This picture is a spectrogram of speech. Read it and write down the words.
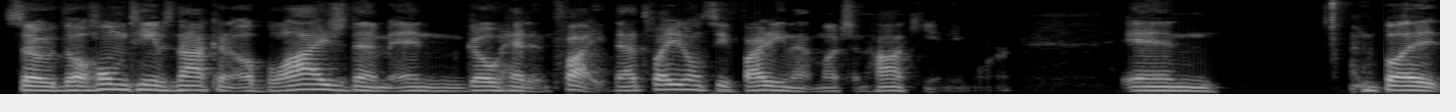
So the home team's not going to oblige them and go ahead and fight. That's why you don't see fighting that much in hockey anymore. And but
